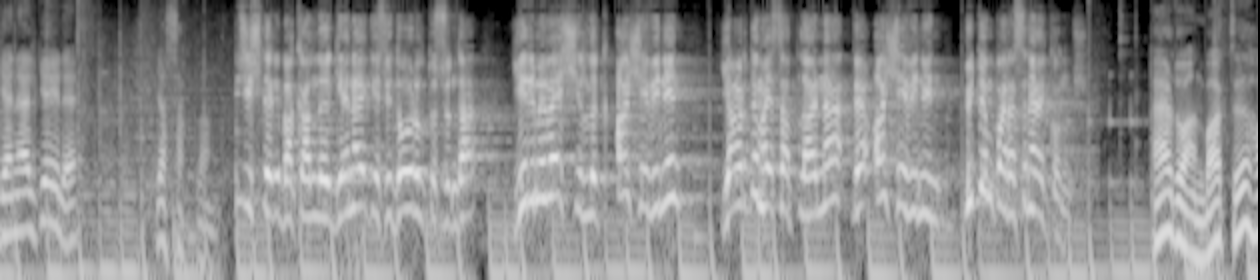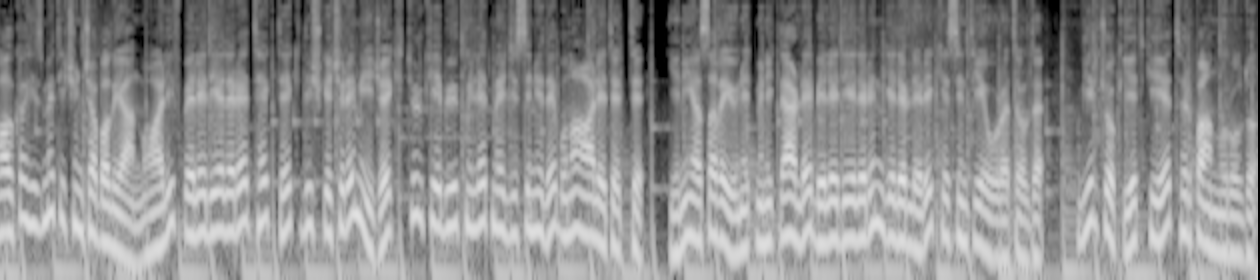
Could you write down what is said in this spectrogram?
genelgeyle yasaklandı. İçişleri Bakanlığı genelgesi doğrultusunda 25 yıllık aşevinin yardım hesaplarına ve aşevinin bütün parasına el konmuş. Erdoğan baktı, halka hizmet için çabalayan muhalif belediyelere tek tek diş geçiremeyecek, Türkiye Büyük Millet Meclisi'ni de buna alet etti. Yeni yasa ve yönetmeliklerle belediyelerin gelirleri kesintiye uğratıldı. Birçok yetkiye tırpan vuruldu.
